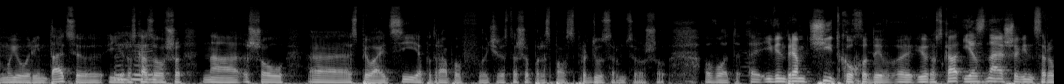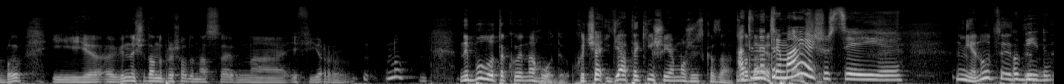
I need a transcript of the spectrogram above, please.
е, мою орієнтацію і Мгм. розказував, що на шоу е, співають всі. Я потрапив через те, що переспав з продюсером цього шоу. От. Е, І він прям чітко ходив е, і розказував. Я знаю, що він це робив. І е, він нещодавно прийшов до нас на ефір. Ну, не було такої нагоди. Хоча я такий, що я можу і сказати. А ти не тримаєш ось цей. Е, Ні, ну це Обіду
